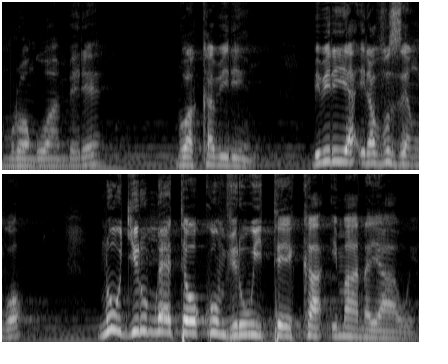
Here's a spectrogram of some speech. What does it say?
umurongo wa mbere n'uwa kabiri. Bibiliya iravuze ngo nugira umwete wo kumvira uwiteka imana yawe.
